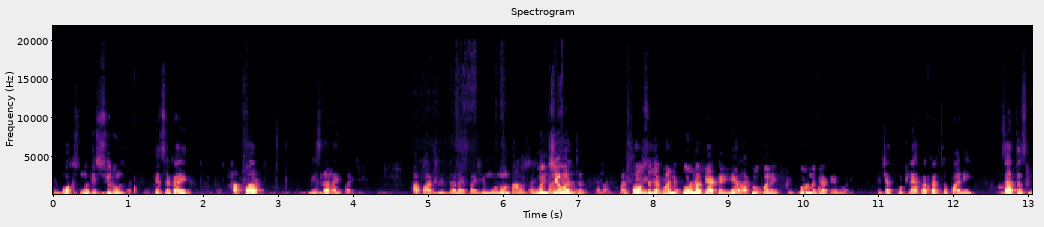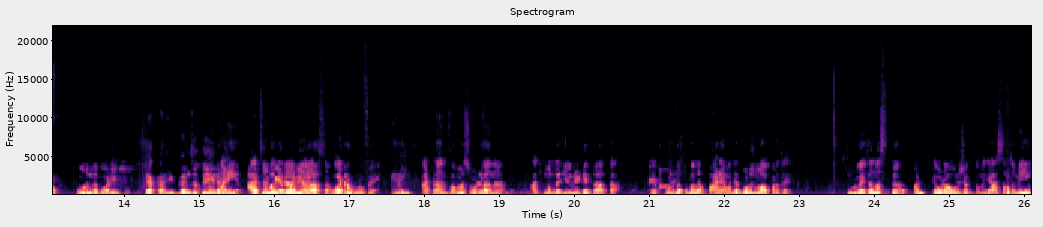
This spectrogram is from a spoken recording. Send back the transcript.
ते बॉक्समध्ये शिरून त्याचं काही हा पार्ट भिजला नाही पाहिजे. हा पार्ट भिजला नाही पाहिजे म्हणून उंचीवर तर आणि पावसाचं पाणी पूर्ण पॅक आहे. हे याला टोपन आहे. पूर्ण पॅक आहे बॉडी त्याच्यात कुठल्याही प्रकारचं पाणी जातच नाही. पूर्ण बॉडी पॅक आहे. गंजतही नाही. वॉटरप्रूफ आहे. हा ट्रान्सफॉर्मर सोडला ना आतमधलं जे युनिट येतं आता ते पूर्ण तुम्हाला पाण्यामध्ये बुडून वापरतायत बुडवायचं नसतं पण तेवढं होऊ शकतं. म्हणजे असं तुम्ही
